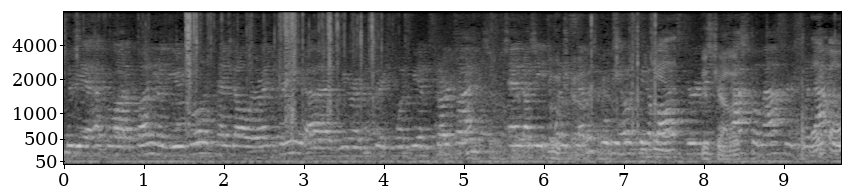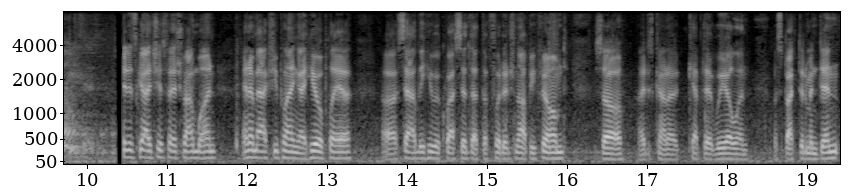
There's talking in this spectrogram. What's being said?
Should be a heck of a lot of fun. You know, the usual $10 entry. Uh, we registration 1 p.m. start time. And on the 27th, we'll be hosting a box tournament for Tactical Masters when that releases. It is, guys. Just finished round one, and I'm actually playing a hero player. Uh, sadly, he requested that the footage not be filmed, so I just kind of kept it real and respected him and didn't.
